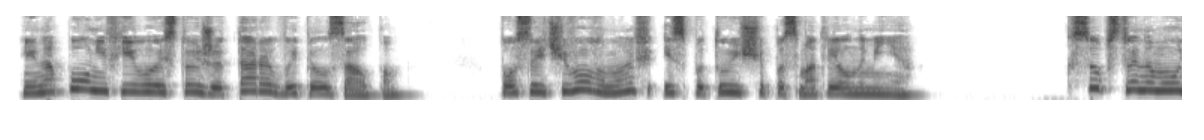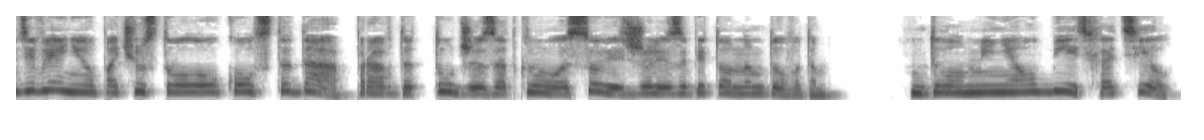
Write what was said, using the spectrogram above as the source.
и, наполнив его из той же тары, выпил залпом, после чего вновь испытующе посмотрел на меня. К собственному удивлению почувствовала укол стыда, правда, тут же заткнула совесть железобетонным доводом. Да он меня убить хотел,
